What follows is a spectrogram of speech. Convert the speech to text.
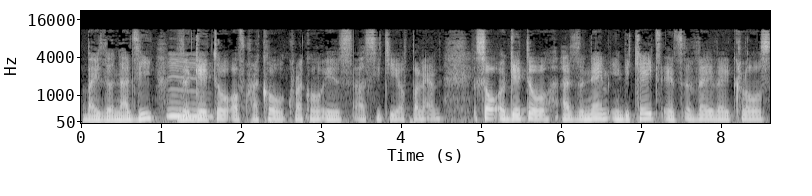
by the Nazi the ghetto of Krakow. Krakow is a city of Poland. So a ghetto, as the name indicates, it's a very, very close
